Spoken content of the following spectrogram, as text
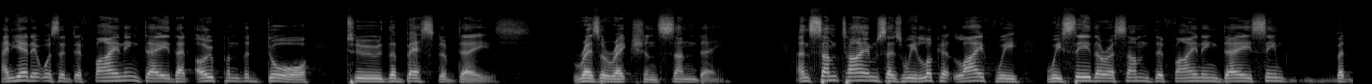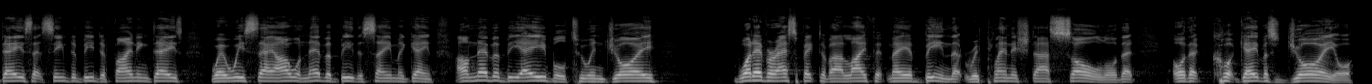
And yet it was a defining day that opened the door to the best of days, Resurrection Sunday. And sometimes as we look at life, we, we see there are some defining days, seem, but days that seem to be defining days where we say, I will never be the same again. I'll never be able to enjoy whatever aspect of our life it may have been that replenished our soul or that or that gave us joy or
